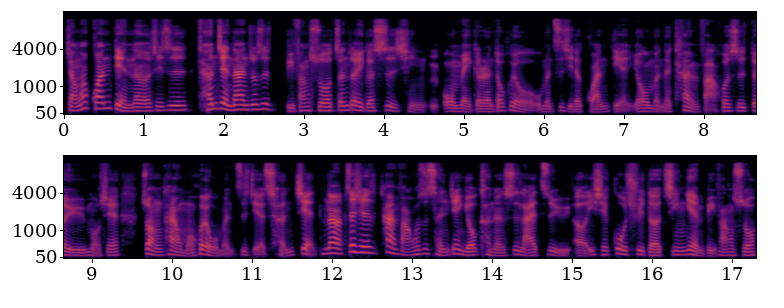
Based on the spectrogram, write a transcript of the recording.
讲到观点呢，其实很简单，就是比方说，针对一个事情，我们每个人都会有我们自己的观点，有我们的看法，或是对于某些状态，我们会有我们自己的成见。那这些看法或是成见，有可能是来自于呃一些过去的经验，比方说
